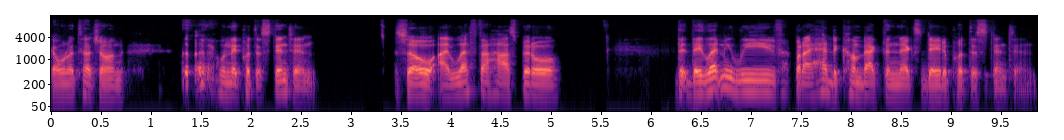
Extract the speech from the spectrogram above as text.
i want to touch on when they put the stent in so i left the hospital they let me leave, but I had to come back the next day to put the stent in.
